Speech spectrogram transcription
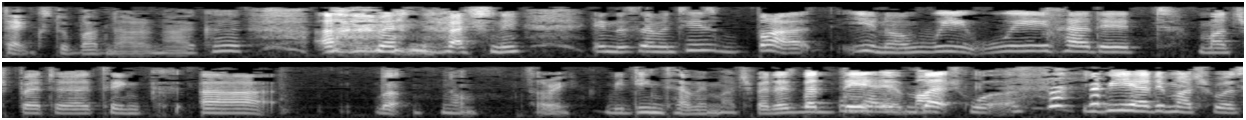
thanks to Bandaranaike um, and the rationing in the 70s. But, you know, we, we had it much better, I think. Uh, well, no, sorry, we didn't have it much better, but We they had it much but worse. we had it much worse.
